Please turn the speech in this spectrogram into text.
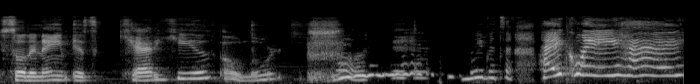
So the name is Caddy Kia. Oh Lord. Oh, shit. Leave it to Hey Queen, hey.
